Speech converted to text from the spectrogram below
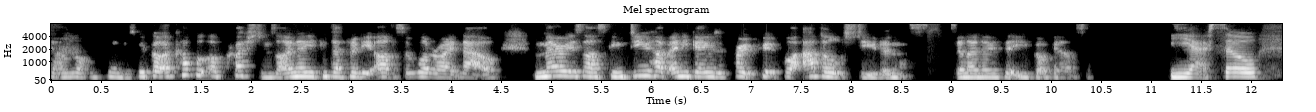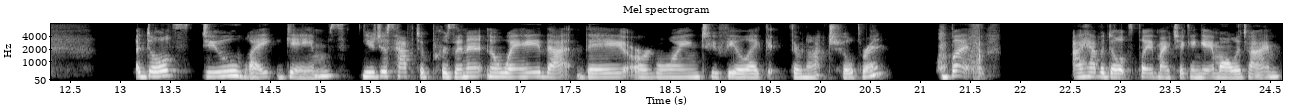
a lot of things. We've got a couple of questions I know you can definitely answer one right now. Mary is asking, do you have any games appropriate for adult students? And I know that you've got a good answer. Yes. So adults do like games. You just have to present it in a way that they are going to feel like they're not children. But I have adults play my chicken game all the time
